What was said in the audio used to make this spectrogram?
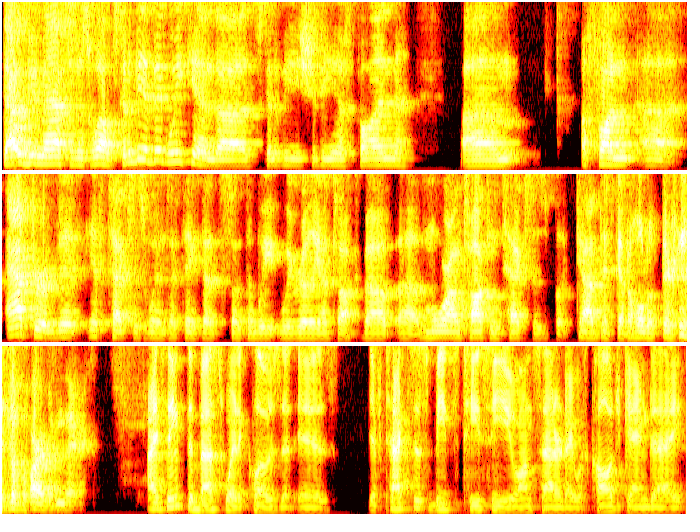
that would be massive as well. It's going to be a big weekend. Uh, it's going to be should be a fun. Um, a fun uh, after event if Texas wins. I think that's something we we really got to talk about uh, more on talking Texas. But God, they've got to hold up their end of the bargain there. I think the best way to close it is if Texas beats TCU on Saturday with college game day,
